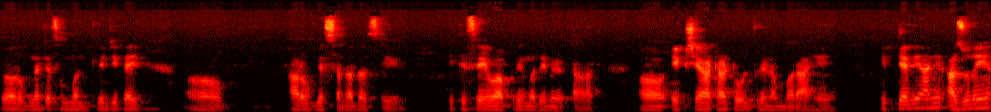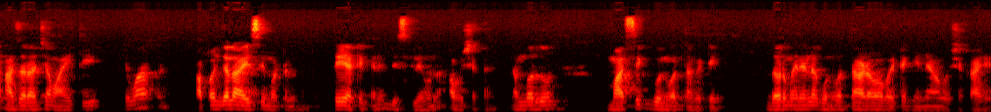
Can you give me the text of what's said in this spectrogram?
किंवा रुग्णाच्या संबंधितले जे काही आरोग्य सनद असेल इथे सेवा फ्रीमध्ये मिळतात. एकशे आठ हा टोल फ्री नंबर आहे. इत्यादी आणि अजूनही आजाराच्या माहिती किंवा आपण ज्याला आय सी म्हटलं म्हणतो ते या ठिकाणी डिस्प्ले होणं आवश्यक आहे. नंबर दोन मासिक गुणवत्ता मीटिंग दर महिन्याला गुणवत्ता आढावा बैठक घेणे आवश्यक आहे.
